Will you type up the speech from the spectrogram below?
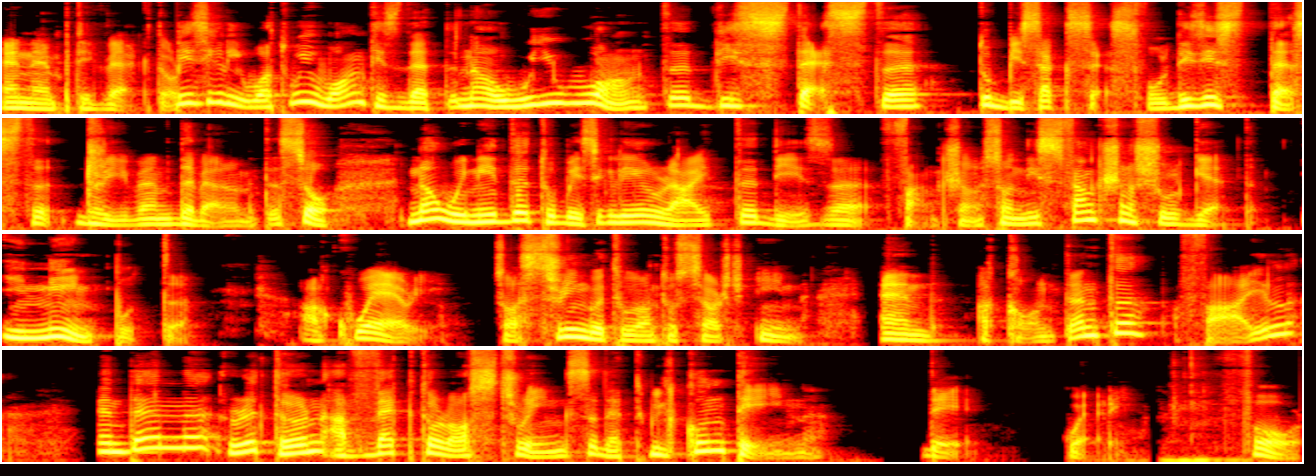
an empty vector. Basically, what we want is that now we want this test to be successful. This is test-driven development. So now we need to basically write this uh, function. So this function should get in input a query so a string that we want to search in, and a content, a file, and then return a vector of strings that will contain the query. For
